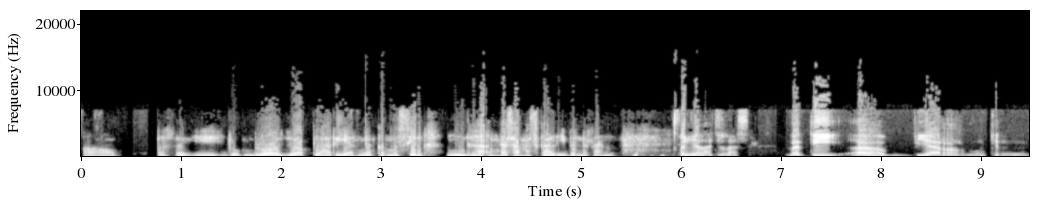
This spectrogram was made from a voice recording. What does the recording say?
eh, pas lagi jomblo aja pelariannya ke mesin. Enggak, enggak sama sekali beneran. Oh, iyalah jelas. Nanti eh, biar mungkin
